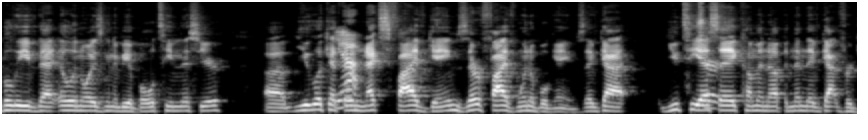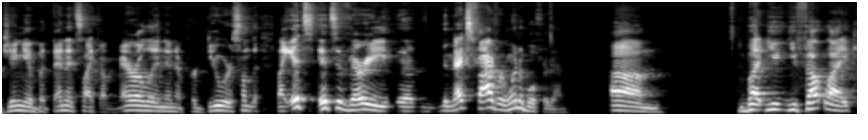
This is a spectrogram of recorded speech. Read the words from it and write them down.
believe that Illinois is going to be a bowl team this year. Uh, you look at yeah. their next five games, they're five winnable games. They've got UTSA sure. coming up, and then they've got Virginia, but then it's like a Maryland and a Purdue or something. Like it's it's a very uh, the next five are winnable for them. Um, but you you felt like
